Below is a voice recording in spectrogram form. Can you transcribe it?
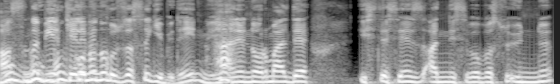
Aslında bu, bir bu kelebek konunun... kozası gibi değil mi? Heh. Yani normalde isteseniz annesi babası ünlü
